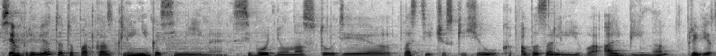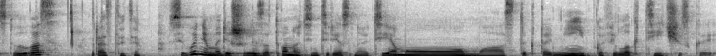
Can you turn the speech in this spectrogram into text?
Всем привет, это подкаст «Клиника семейная». Сегодня у нас в студии пластический хирург Абазалиева Альбина. Приветствую вас. Здравствуйте. Сегодня мы решили затронуть интересную тему мастектомии профилактической.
